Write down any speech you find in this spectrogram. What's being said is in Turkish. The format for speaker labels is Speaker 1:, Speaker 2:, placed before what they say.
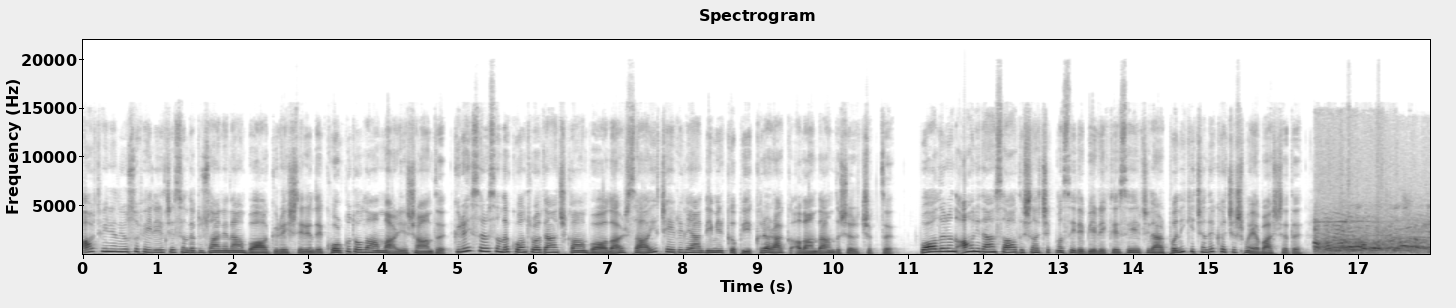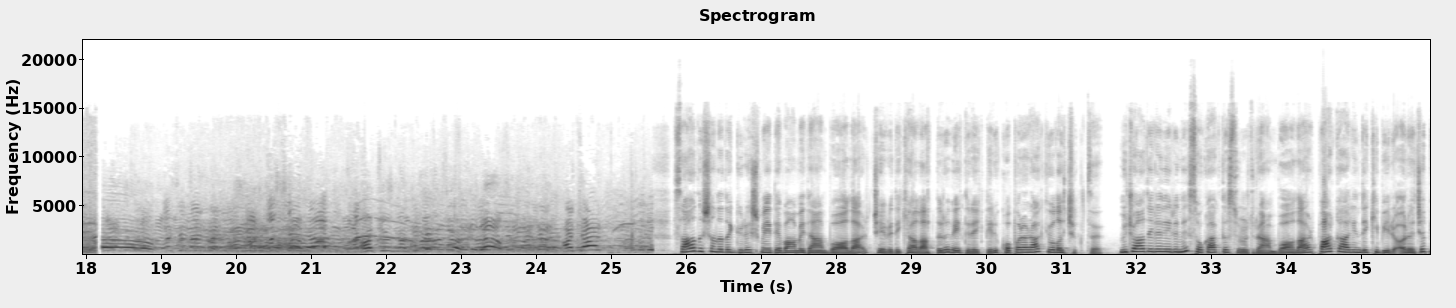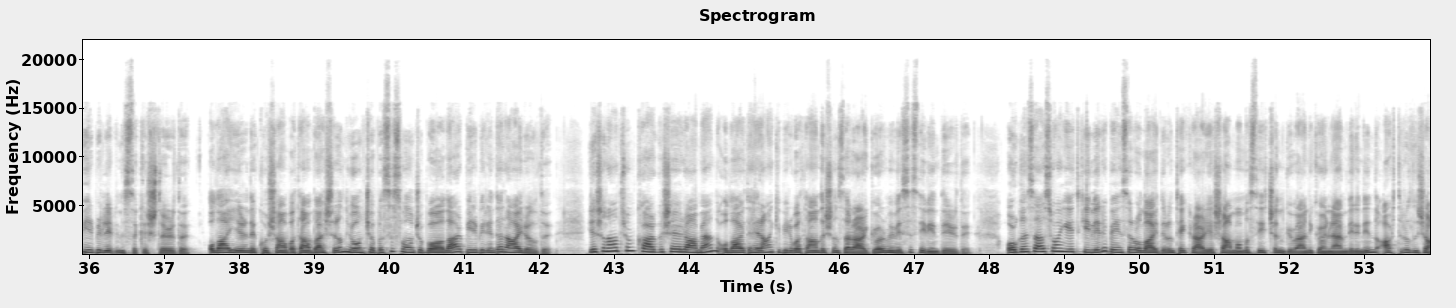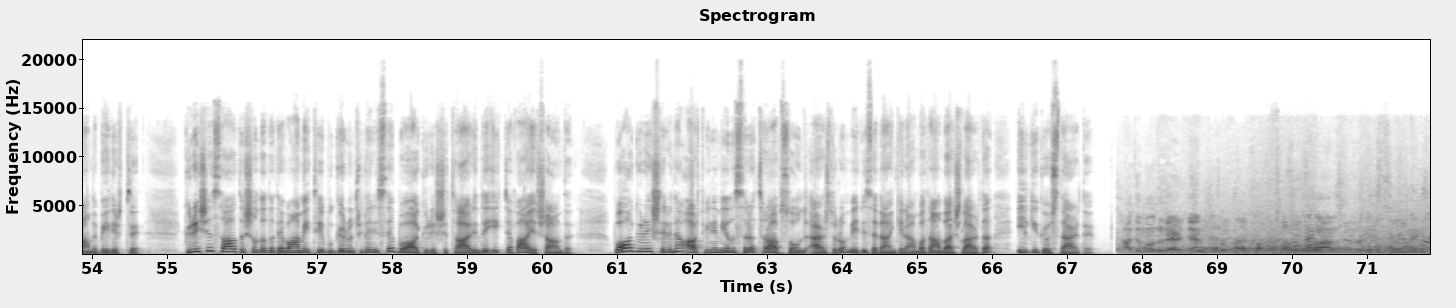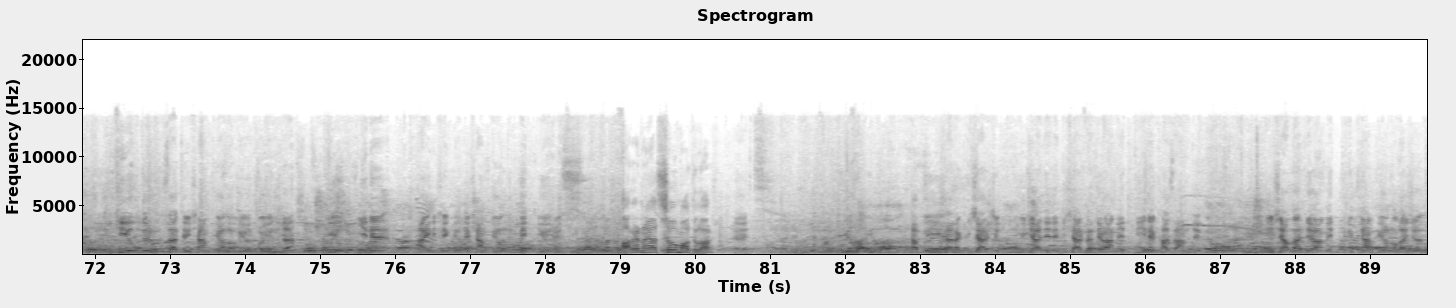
Speaker 1: Artvin'in Yusufeli ilçesinde düzenlenen boğa güreşlerinde korku dolu anlar yaşandı. Güreş sırasında kontrolden çıkan boğalar sahayı çevrileyen demir kapıyı kırarak alandan dışarı çıktı. Boğaların aniden saha dışına çıkmasıyla birlikte seyirciler panik içinde kaçışmaya başladı. Sağ dışında da güreşmeye devam eden boğalar çevredeki halatları ve direkleri kopararak yola çıktı. Mücadelelerini sokakta sürdüren boğalar park halindeki bir araca birbirlerini sıkıştırdı. Olay yerine koşan vatandaşların yoğun çabası sonucu boğalar birbirinden ayrıldı. Yaşanan tüm kargaşaya rağmen olayda herhangi bir vatandaşın zarar görmemesi sevindirdi. Organizasyon yetkilileri benzer olayların tekrar yaşanmaması için güvenlik önlemlerinin artırılacağını belirtti. Güreşin sağ dışında da devam ettiği bu görüntüler ise boğa güreşi tarihinde ilk defa yaşandı. Boğa güreşlerine Artvin'in yanı sıra Trabzon, Erzurum ve Rize'den gelen vatandaşlar da ilgi gösterdi.
Speaker 2: Adım Onur Erdem. Şu an iki yıldır zaten şampiyon oluyor oyunda. Bu yıl yine aynı şekilde şampiyonluk bekliyoruz.
Speaker 3: Arenaya sığmadılar.
Speaker 2: Evet. Kapıyı yıkarak dışarı. Mücadele dışarıda devam etti. Yine kazandık. İnşallah devam ettirip şampiyon olacağız.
